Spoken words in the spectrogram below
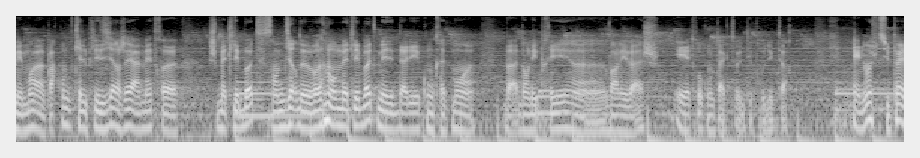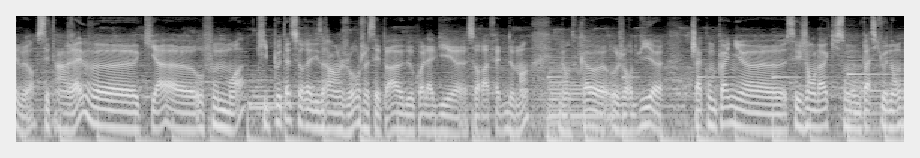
Mais moi, par contre, quel plaisir j'ai à mettre, euh, les bottes, sans dire de vraiment mettre les bottes, mais d'aller concrètement euh, bah, dans les prés, voir les vaches et être au contact des producteurs. Et non, je ne suis pas éleveur. C'est un rêve euh, qui a euh, au fond de moi, qui peut-être se réalisera un jour. Je ne sais pas de quoi la vie euh, sera faite demain. Mais en tout cas, aujourd'hui, j'accompagne ces gens-là qui sont passionnants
